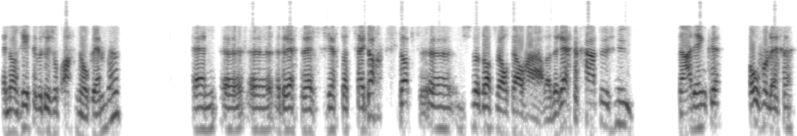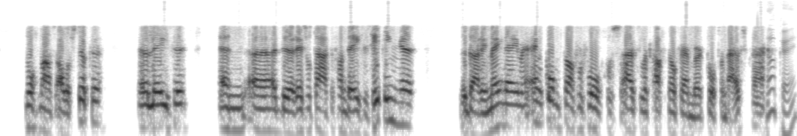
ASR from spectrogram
En dan zitten we dus op 8 november. En eh, eh, de rechter heeft gezegd dat zij dacht dat eh, ze dat wel zou halen. De rechter gaat dus nu nadenken, overleggen, nogmaals alle stukken eh, lezen. En eh, de resultaten van deze zitting eh, daarin meenemen. En komt dan vervolgens uiterlijk 8 november tot een uitspraak. Oké.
